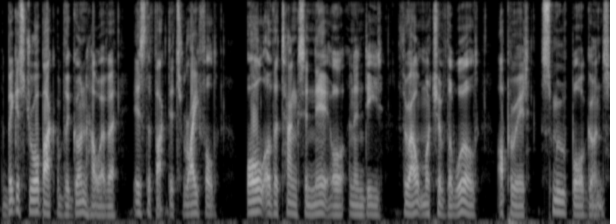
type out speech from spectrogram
The biggest drawback of the gun, however, is the fact it's rifled. All other tanks in NATO, and indeed throughout much of the world, operate smoothbore guns.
